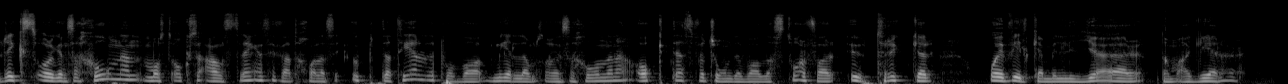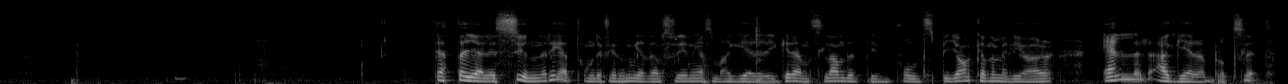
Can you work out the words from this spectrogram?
Riksorganisationen måste också anstränga sig för att hålla sig uppdaterade på vad medlemsorganisationerna och dess förtroendevalda står för, uttrycker och i vilka miljöer de agerar. Detta gäller i synnerhet om det finns medlemsföreningar som agerar i gränslandet till våldsbejakande miljöer eller agerar brottsligt.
